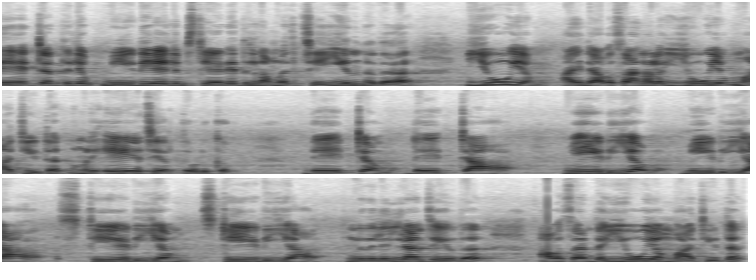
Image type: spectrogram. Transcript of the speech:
ഡേറ്റത്തിലും മീഡിയയിലും സ്റ്റേഡിയത്തിലും നമ്മൾ ചെയ്യുന്നത് യു എം അതിന്റെ അവസാനമുള്ള യു എം മാറ്റിയിട്ട് നമ്മൾ എ ചേർത്ത് കൊടുക്കും. Datum data medium media stadium stadia നമ്മളിതിലെല്ലാം ചെയ്തത് അവസാനത്തെ യു എം മാറ്റിയിട്ട്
